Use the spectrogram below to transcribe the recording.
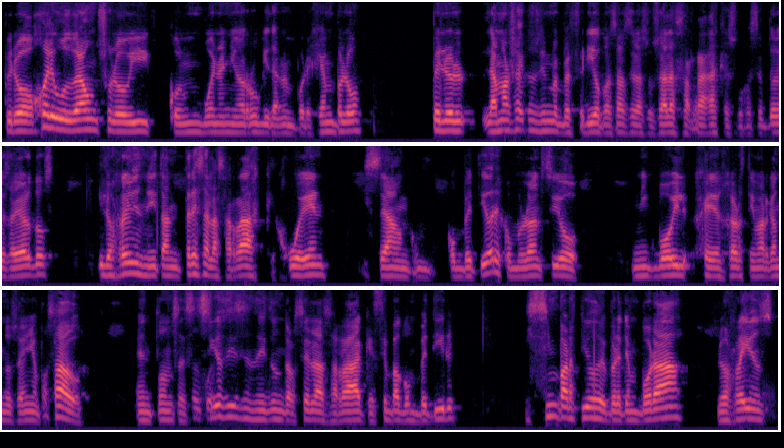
Pero Hollywood Brown yo lo vi con un buen año de rookie también, por ejemplo. Pero Lamar Jackson siempre ha preferido pasársela a sus alas cerradas que a sus receptores abiertos. Y los Ravens necesitan tres alas cerradas que jueguen y sean competidores como lo han sido Nick Boyle, Hayden Hurst y Mark el año pasado. Entonces, sí o sí se necesita un tercer ala cerrada que sepa competir y sin partidos de pretemporada los Ravens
